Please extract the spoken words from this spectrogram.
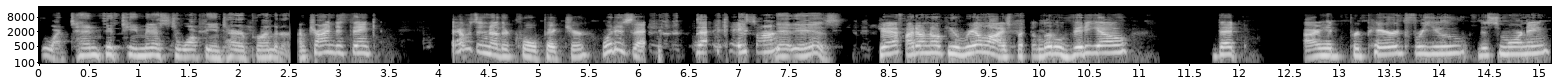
what, 10, 15 minutes to walk the entire perimeter. I'm trying to think. That was another cool picture. What is that? Is that a caisson? That is. Jeff, I don't know if you realize, but the little video that I had prepared for you this morning,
